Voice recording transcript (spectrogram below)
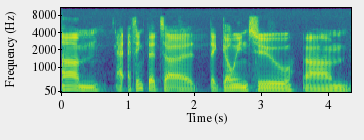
Um, I think that uh, that going to um,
